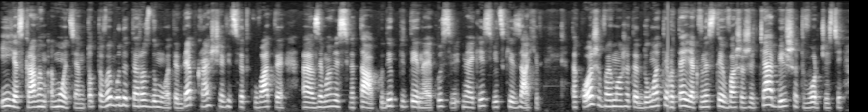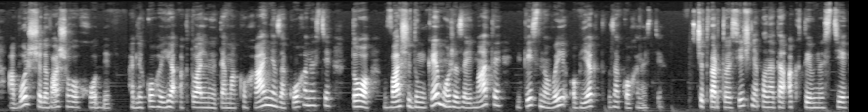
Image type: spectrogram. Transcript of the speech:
і яскравим емоціям. Тобто ви будете роздумувати, де б краще відсвяткувати е, зимові свята, куди піти, на якусь на який світський захід. Також ви можете думати про те, як внести в ваше життя більше творчості або щодо вашого хобі. А для кого є актуальною тема кохання, закоханості, то ваші думки може займати якийсь новий об'єкт закоханості. З 4 січня планета активності,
